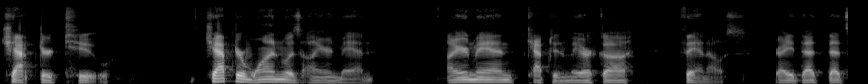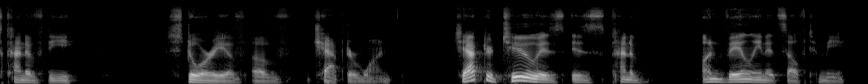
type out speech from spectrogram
chapter two. Chapter one was Iron Man. Iron Man, Captain America, Thanos, right? That that's kind of the story of of chapter 1. Chapter 2 is is kind of unveiling itself to me.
